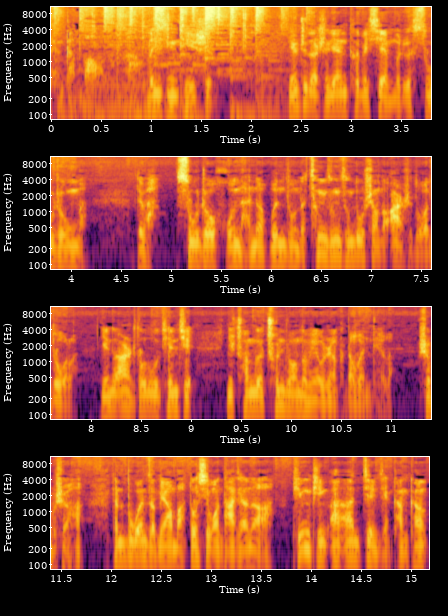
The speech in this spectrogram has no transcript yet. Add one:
凉感冒了啊。温馨提示，因为这段时间特别羡慕这个苏州嘛，对吧？苏州、湖南的温度呢，蹭蹭蹭都上到二十多度了。您那二十多度的天气，你穿个春装都没有任何的问题了。是不是哈？但是不管怎么样吧，都希望大家呢啊平平安安、健健康康。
